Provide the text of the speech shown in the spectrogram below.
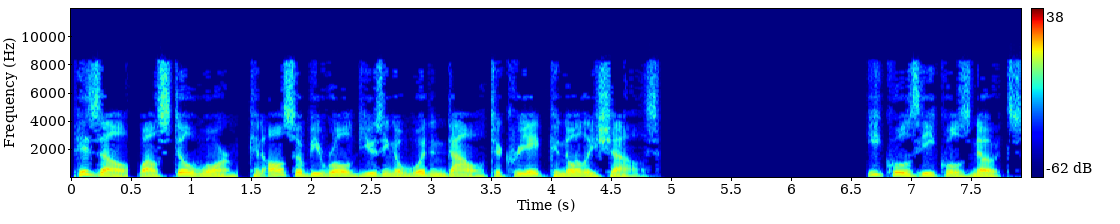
Pizzelle, while still warm, can also be rolled using a wooden dowel to create cannoli shells. Notes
